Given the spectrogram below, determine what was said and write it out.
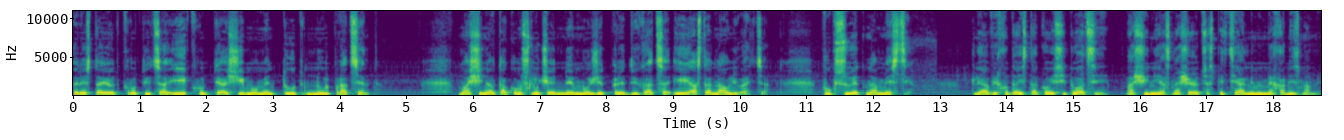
перестает крутиться, и крутящий момент тут 0%. Машина в таком случае не может передвигаться и останавливается. Буксует на месте. Для выхода из такой ситуации машины оснащаются специальными механизмами.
